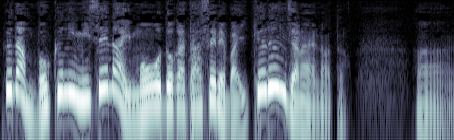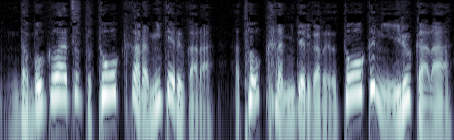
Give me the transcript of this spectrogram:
普段僕に見せないモードが出せればいけるんじゃないのと。うん。だ僕はちょっと遠くから見てるから、遠くから見てるから、遠くにいるから、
